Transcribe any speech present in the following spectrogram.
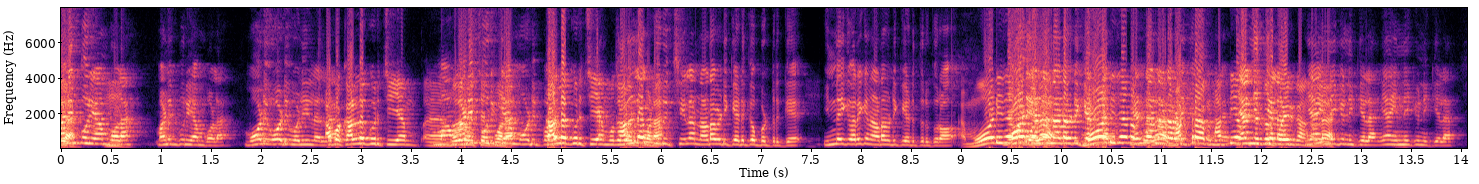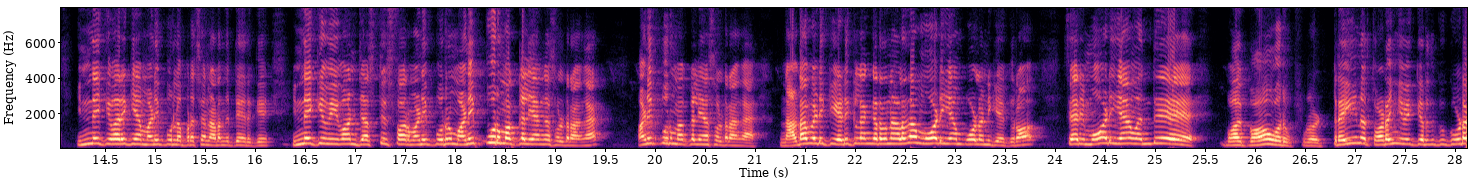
மணிப்பூர் ஏன் போல? மணிப்பூர் ஏன் போல? மோடி ஓடி ஒளியில. அப்ப கள்ளக்குறிச்சி ஏன் மோடி கள்ளக்குறிச்சி ஏன் கள்ளக்குறிச்சியில நடவடிக்கை எடுக்கப்பட்டிருக்கு. இன்னைக்கு வரைக்கும் நடவடிக்கை எடுத்திருக்கிறோம். மோடி தான் மோடி என்ன. நடவடிக்கை மோடி? தானே? மத்திய ஏன் அமைச்சர்கள் இன்னைக்கு நிக்கல? ஏன் இன்னைக்கு நிக்கல? இன்னைக்கு வரைக்கும் ஏன் மணிப்பூர்ல பிரச்சனை நடந்துட்டே இருக்கு. இன்னைக்கு we want justice for Manipur Manipur மக்கள் ஏங்க சொல்றாங்க? மணிப்பூர் மக்கள் ஏன் சொல்றாங்க? நடவடிக்கை எடுக்கலங்கிறதுனால தான் மோடி ஏன் போலன்னு கேட்குறோம் சரி மோடி ஏன் வந்து இப்போ ஒரு ட்ரெயினை தொடங்கி வைக்கிறதுக்கு கூட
